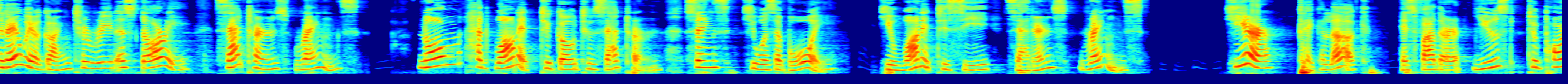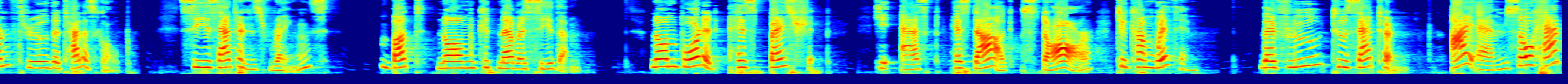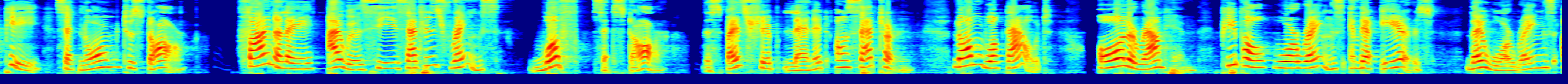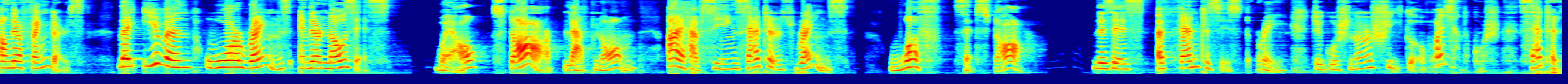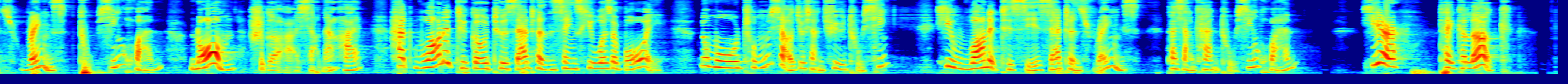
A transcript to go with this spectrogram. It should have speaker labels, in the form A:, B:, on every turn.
A: Today we are going to read a story Saturn's Rings. Norm had wanted to go to Saturn since he was a boy. He wanted to see Saturn's rings. Here, take a look. His father used to point through the telescope. See Saturn's rings? But Norm could never see them. Norm boarded his spaceship. He asked his dog, Star, to come with him. They flew to Saturn. I am so happy, said Norm to Star. Finally, I will see Saturn's rings. Woof, said Star. The spaceship landed on Saturn. Norm walked out. All around him, people wore rings in their ears. They wore rings on their fingers. They even wore rings in their noses. Well, Star, laughed Norm, I have seen Saturn's rings. Woof, said Star. This is a fantasy story. 这故事呢是一个幻想的故事。Saturn's rings，土星环。Norm 是个小男孩，had wanted to go to Saturn since he was a boy. 诺姆从小就想去土星。 He wanted to see Saturn's rings. 他想看土星环。Here, take a look.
